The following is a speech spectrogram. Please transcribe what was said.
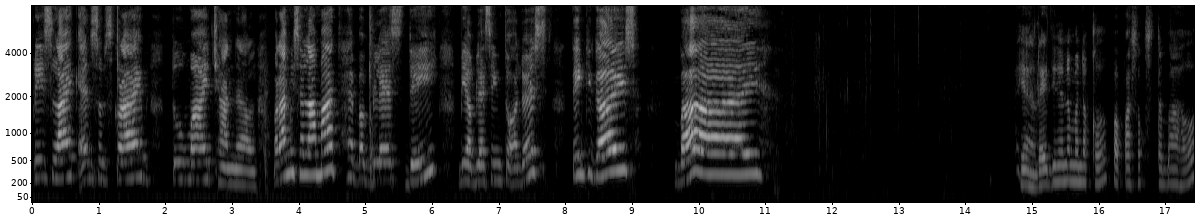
please like and subscribe to my channel. Maraming salamat. Have a blessed day. Be a blessing to others. Thank you guys. Bye! Ayan, ready na naman ako. Papasok sa trabaho.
